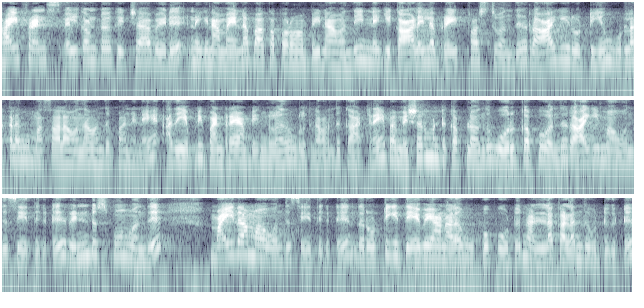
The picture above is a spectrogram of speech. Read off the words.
Hi friends welcome to Kichcha வீடு இன்றைக்கி நம்ம என்ன பார்க்க போகிறோம் அப்படின்னா வந்து இன்றைக்கி காலையில் பிரேக்ஃபாஸ்ட் வந்து ராகி ரொட்டியும் உருளைக்கிழங்கு மசாலாவும் தான் வந்து பண்ணினேன். அதை எப்படி பண்ணுறேன் அப்படிங்கிறத உங்களுக்கு நான் வந்து காட்டுறேன். இப்போ மெஷர்மெண்ட் கப்பில் வந்து ஒரு கப்பு வந்து ராகி மாவு வந்து சேர்த்துக்கிட்டு ரெண்டு ஸ்பூன் வந்து மைதா மாவு வந்து சேர்த்துக்கிட்டு இந்த ரொட்டிக்கு தேவையான அளவு உப்பு போட்டு நல்லா கலந்து விட்டுக்கிட்டு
